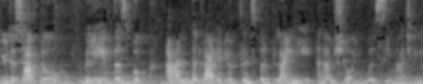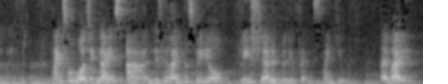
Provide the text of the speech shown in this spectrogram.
You just have to believe this book and the gratitude principle blindly and I'm sure you will see magic in your life. Thanks for watching guys and if you like this video, please share it with your friends. Thank you. Bye bye.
